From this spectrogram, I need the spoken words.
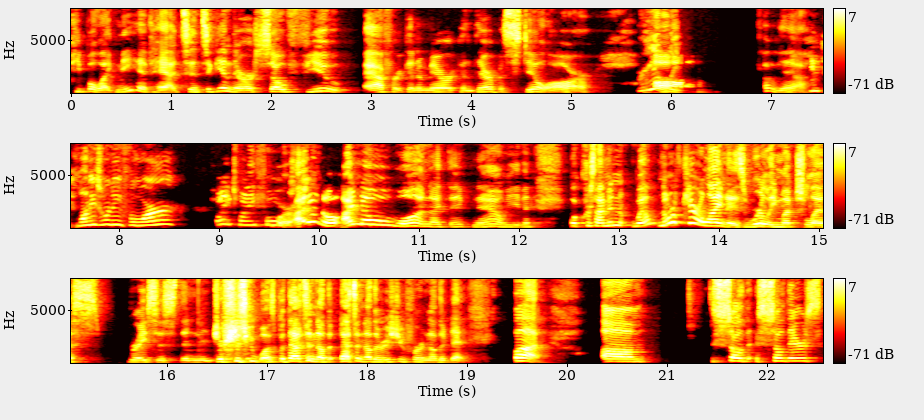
people like me have had since again there are so few african american therapists still are really? Um, oh yeah. In 2024 2024 i don't know i know one i think now even well, of course i'm in well north carolina is really much less racist than new jersey was but that's another that's another issue for another day. But um so so there's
